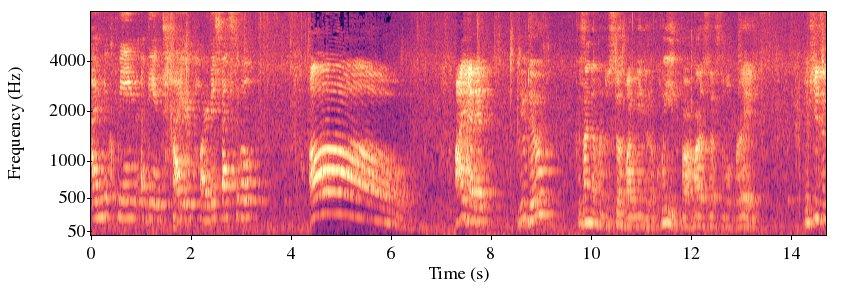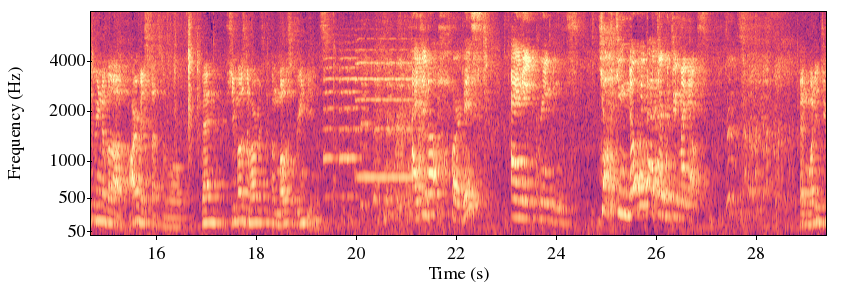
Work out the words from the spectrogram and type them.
I'm the queen of the entire harvest festival. Oh, I get it. You do? Because I never understood why we needed a queen for our Harvest Festival parade. If she's the queen of a harvest festival, then she must have harvested the most green beans. I did not harvest any green beans. Yuck, you know what that dirt would do to my nails. Then what did you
